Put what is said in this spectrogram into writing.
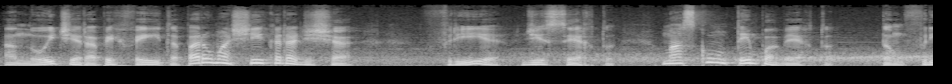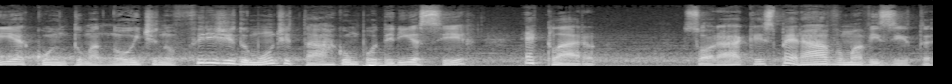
A noite era perfeita para uma xícara de chá. Fria, de certo, mas com o tempo aberto. Tão fria quanto uma noite no frígido Monte Targon poderia ser, é claro. Soraka esperava uma visita.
